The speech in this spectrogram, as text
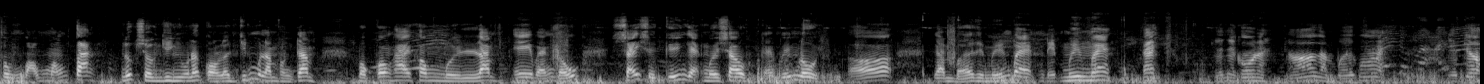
thùng bọng mỏng tăng nước sơn dinh của nó còn lên 95 phần trăm. Một con 2015 e bản đủ. Sấy sự kiến gạt mười sâu cảm biến lùi. Đó, gầm bệ thì miếng ban đẹp miên man. Đây cả nhà cô này đó, gầm bệ của nó này. Đẹp chưa?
